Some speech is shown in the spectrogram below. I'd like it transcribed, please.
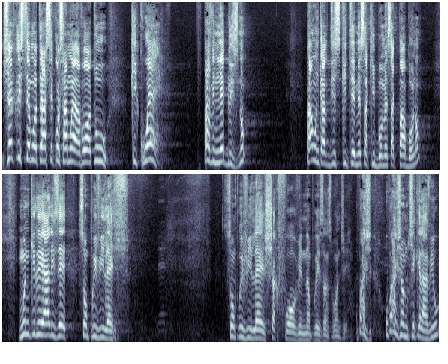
Jean-Christ est monté c'est comme ça, moi, avoir tout qui quoi. Pas venir l'église, non? Pas mon qui a discuté, mais ça qui est bon, mais ça qui pas bon, non? Moun qui réalise son privilège. Son privilège chaque fois vient dans la présence bon Dieu. Ou pas jamais checker la vie Moi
